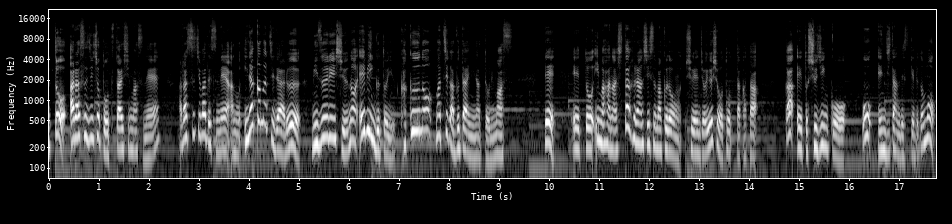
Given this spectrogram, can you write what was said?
うとあらすじちょっとお伝えしますね。あらすじはですねあの田舎町であるミズーリ州のエビングという架空の町が舞台になっております。で、えーと、今話したフランシス・マクドーン主演女優賞を取った方が、えーと、主人公を演じたんですけれども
